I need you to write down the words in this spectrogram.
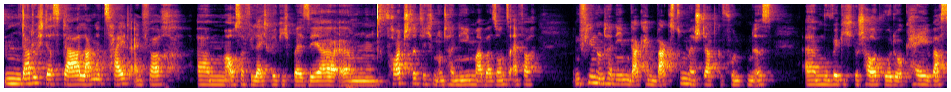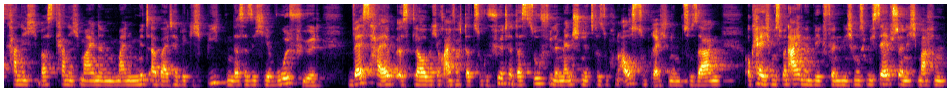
dadurch, dass da lange Zeit einfach, ähm, außer vielleicht wirklich bei sehr ähm, fortschrittlichen Unternehmen, aber sonst einfach in vielen Unternehmen gar kein Wachstum mehr stattgefunden ist, ähm, wo wirklich geschaut wurde, okay, was kann ich, was kann ich meinem, meinem Mitarbeiter wirklich bieten, dass er sich hier wohlfühlt. Weshalb es, glaube ich, auch einfach dazu geführt hat, dass so viele Menschen jetzt versuchen auszubrechen und zu sagen, okay, ich muss meinen eigenen Weg finden, ich muss mich selbstständig machen,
